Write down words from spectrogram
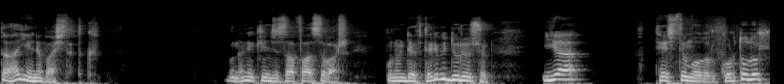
Daha yeni başladık. Bunun ikinci safhası var. Bunun defteri bir dürülsün. Ya teslim olur, kurtulur.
